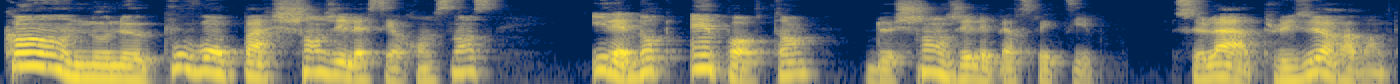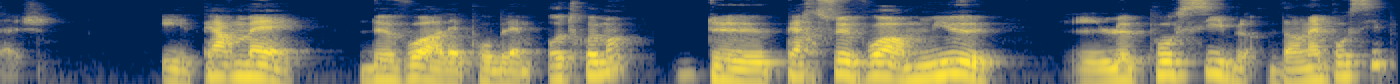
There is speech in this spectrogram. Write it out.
Quand nous ne pouvons pas changer les circonstances, il est donc important de changer les perspectives. Cela a plusieurs avantages. Il permet de voir les problèmes autrement, de percevoir mieux le possible dans l'impossible,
